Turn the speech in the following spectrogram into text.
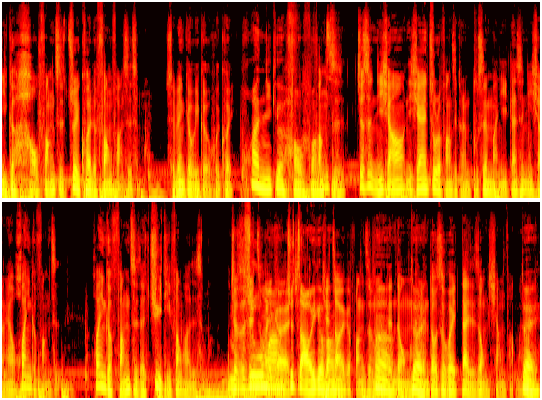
一个好房子最快的方法是什么？随便给我一个回馈。换一个好房子，房子就是你想要你现在住的房子可能不是很满意，但是你想要换一个房子，换一个房子的具体方法是什么？嗯、就是去找一个去找一个去找一个房子嘛，嗯、等等，我们可能都是会带着这种想法嘛。对。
